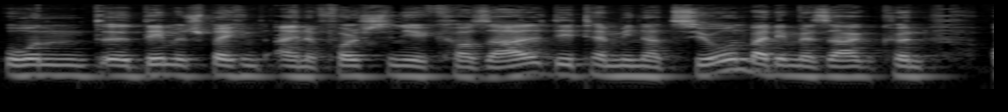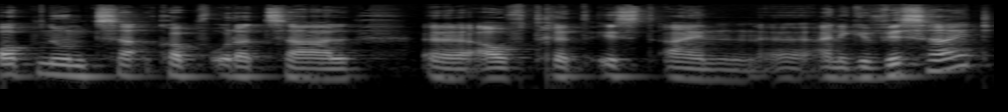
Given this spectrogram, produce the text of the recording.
Und äh, dementsprechend eine vollständige Kausaldetermination, bei dem wir sagen können, ob nun Z Kopf oder Zahl äh, auftritt, ist ein, äh, eine Gewissheit.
